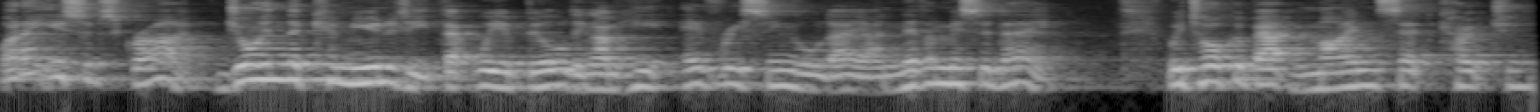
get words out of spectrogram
Why don't you subscribe? Join the community that we are building. I'm here every single day, I never miss a day. We talk about mindset coaching,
